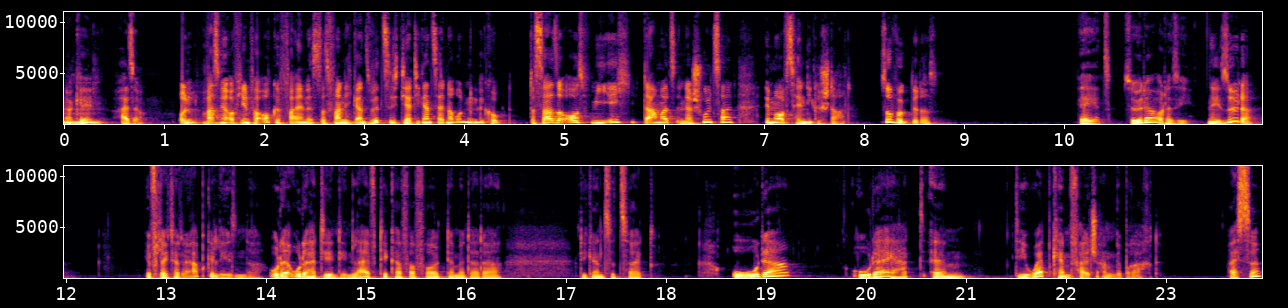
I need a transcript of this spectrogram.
Okay, Mhm. also. Und was mir auf jeden Fall aufgefallen ist, das fand ich ganz witzig, die hat die ganze Zeit nach unten geguckt. Das sah so aus, wie ich damals in der Schulzeit immer aufs Handy gestarrt. So wirkte das. Wer jetzt? Söder oder sie? Nee, Söder. Ja, vielleicht hat er abgelesen da. Oder, oder hat den, den Live-Ticker verfolgt, damit er da die ganze Zeit. Oder, oder er hat ähm, die Webcam falsch angebracht. Weißt du?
